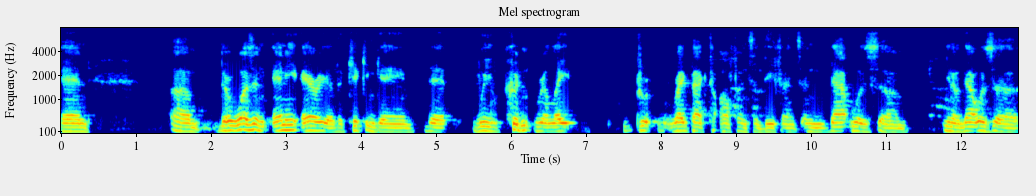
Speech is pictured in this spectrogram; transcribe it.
and um, there wasn't any area of the kicking game that we couldn't relate right back to offense and defense, and that was, um, you know, that was a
